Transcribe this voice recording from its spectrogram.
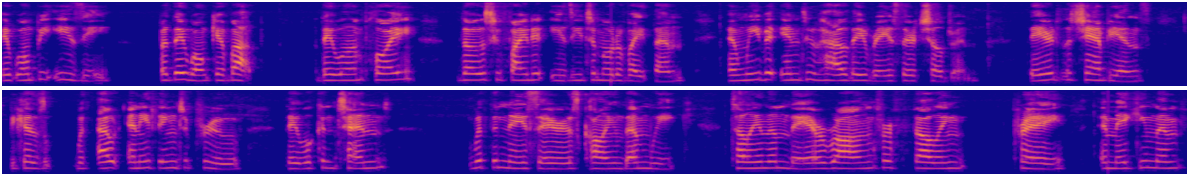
It won't be easy, but they won't give up. They will employ those who find it easy to motivate them and weave it into how they raise their children. They are the champions because without anything to prove, they will contend with the naysayers calling them weak, telling them they are wrong for falling prey, and making them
